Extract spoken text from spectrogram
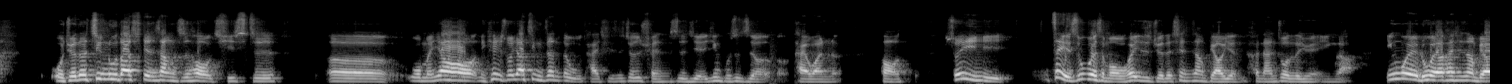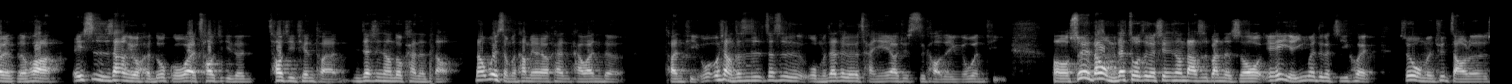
我觉得进入到线上之后，其实，呃，我们要，你可以说要竞争的舞台其实就是全世界，已经不是只有台湾了，好，所以这也是为什么我会一直觉得线上表演很难做的原因啦。因为如果要看线上表演的话，诶，事实上有很多国外超级的超级天团，你在线上都看得到，那为什么他们要看台湾的团体？我我想这是这是我们在这个产业要去思考的一个问题。哦，所以当我们在做这个线上大师班的时候，诶，也因为这个机会，所以我们去找了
